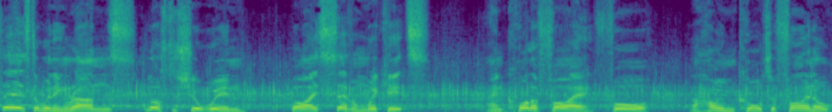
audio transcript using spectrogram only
There's the winning runs. Gloucestershire win by seven wickets and qualify for a home quarter final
